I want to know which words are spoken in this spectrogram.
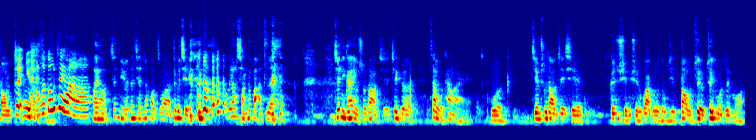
到。对，女孩子都这样啊。哎呀，这女人的钱真好赚啊！对不起，我要想个法子。其实你刚才有说到，其实这个在我看来，我接触到这些跟玄学挂钩的东西，到最最末最末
